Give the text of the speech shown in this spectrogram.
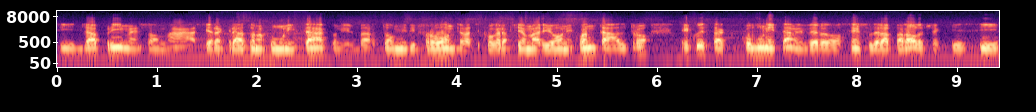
si, già prima insomma, si era creata una comunità con il bar Tommy di fronte, la tipografia Marioni e quant'altro e questa comunità nel vero senso della parola, cioè che si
